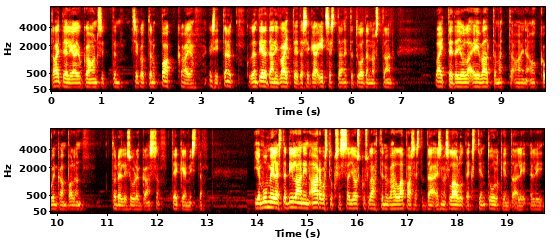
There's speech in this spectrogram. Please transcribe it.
Taiteilija, joka on sitten sekoittanut pakkaa ja esittänyt, kuten tiedetään, niin väitteitä sekä itsestään että tuotannostaan. Väitteitä, joilla ei välttämättä aina ole kovinkaan paljon todellisuuden kanssa tekemistä. Ja mun mielestä Dylanin arvostuksessa joskus lähtenyt vähän lapasesta tämä esimerkiksi laulutekstien tulkinta. Eli, eli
